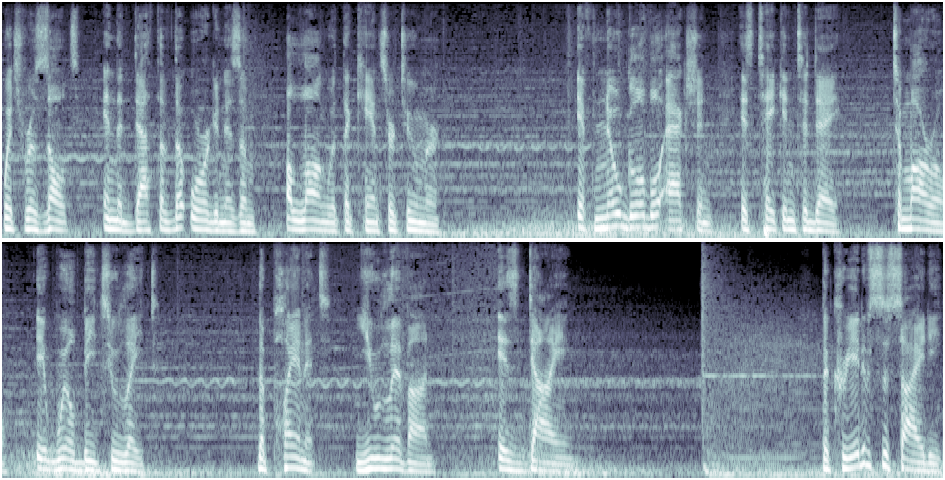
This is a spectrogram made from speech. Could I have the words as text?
which results in the death of the organism along with the cancer tumor. If no global action is taken today, tomorrow it will be too late. The planet you live on is dying. The creative society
